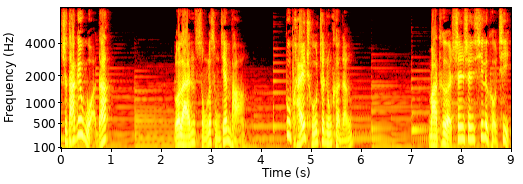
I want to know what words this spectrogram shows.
是打给我的。罗兰耸了耸肩膀，不排除这种可能。马特深深吸了口气。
